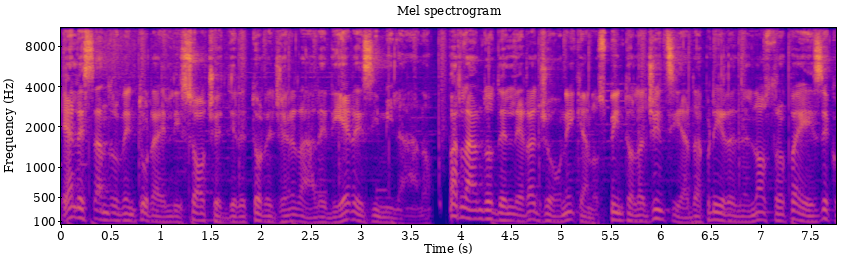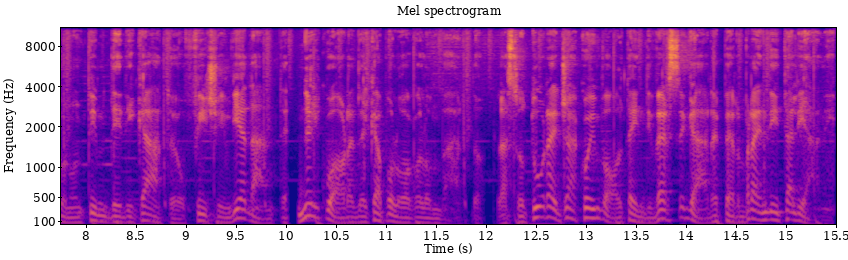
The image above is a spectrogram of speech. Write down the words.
e Alessandro Alessandro Venturelli, socio e direttore generale di Eresi Milano, parlando delle ragioni che hanno spinto l'agenzia ad aprire nel nostro paese con un team dedicato e uffici in via Dante nel cuore del capoluogo lombardo. La struttura è già coinvolta in diverse gare per brand italiani.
